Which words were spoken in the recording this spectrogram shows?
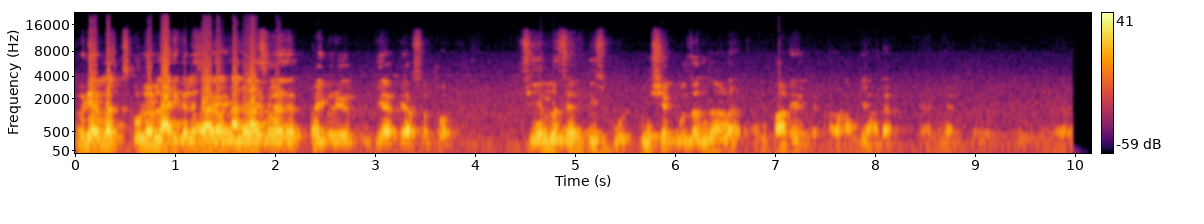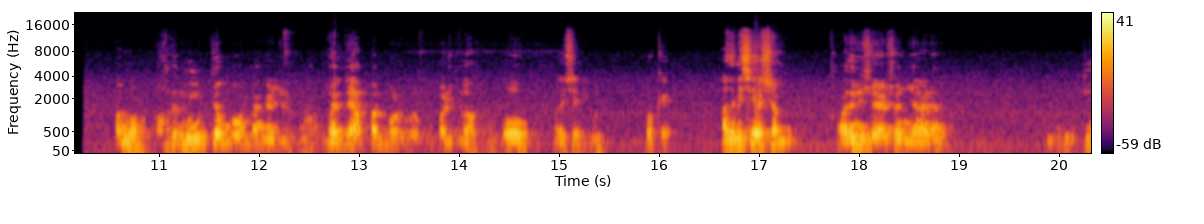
ഇവിടെയുള്ള സ്കൂളുകളിലായിരിക്കുമല്ലോ സാർ? ഒന്നാം ക്ലാസ് പ്രൈമറി വിദ്യാഭ്യാസം C M S L P school മിഷഗുദം എന്നാണ് പറയുന്നത് അവിടെയാണ് ഞാൻ അങ്ങോ അത് നൂറ്റമ്പത് കൊല്ലം കഴിഞ്ഞ സ്കൂളാണ്. എന്റെ അപ്പൻ പഠിച്ചതാക്കുന്നു ഓ അത് ശരി. ഓക്കെ. അതിനുശേഷം? അതിനുശേഷം ഞാൻ T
